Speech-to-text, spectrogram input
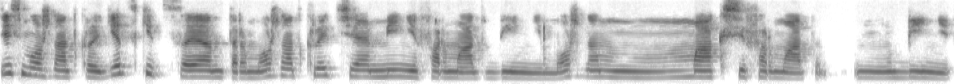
Здесь можно открыть детский центр, можно открыть э, мини-формат бинни, можно макси-формат бинни,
